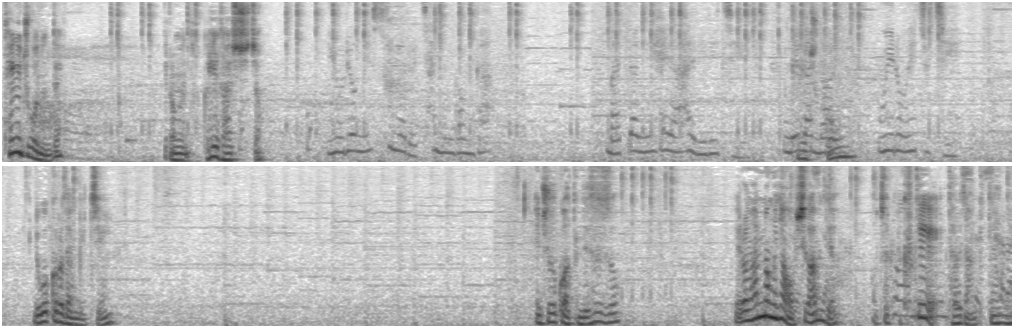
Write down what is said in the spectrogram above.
탱이 죽었는데? 이러면 힐 다시 주죠. 유령의 수녀를 찾는 건가? 마땅히 해야 할 일이지. 내가. 널 위로해 주지. 누구 끌어당길지. 얘 죽을 것 같은데 스스로. 이러면 한 명 그냥 없이 가면 돼요. 어차피 크게 다르지 않기 때문에.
